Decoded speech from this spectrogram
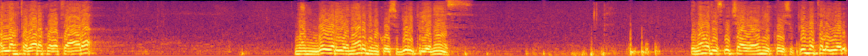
Allah tabaraka wa ta'ala nam govori o narodima koji su bili prije nas. I navodi slučaje oni koji su prihvatali vjeru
